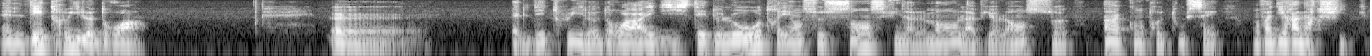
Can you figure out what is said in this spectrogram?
Elle détruit le droit. Euh, elle détruit le droit à exister de l'autre et en ce sens, finalement, la violence, un contre tous, est, on va dire, anarchique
